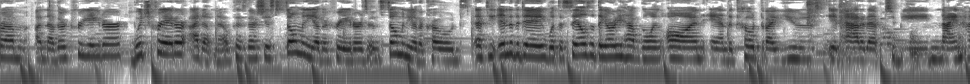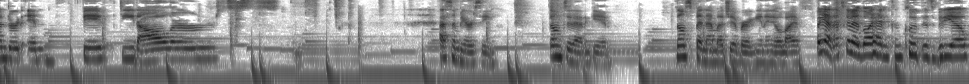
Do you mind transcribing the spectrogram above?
from another creator. Which creator? I don't know because there's just so many other creators and so many other codes. At the end of the day, with the sales that they already have going on and the code that I used, it added up to be $950 that's embarrassing. Don't do that again. Don't spend that much ever again in your life. But yeah, that's gonna go ahead and conclude this video.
